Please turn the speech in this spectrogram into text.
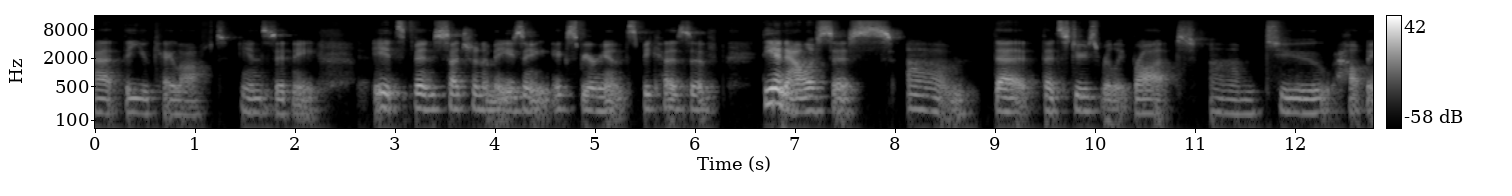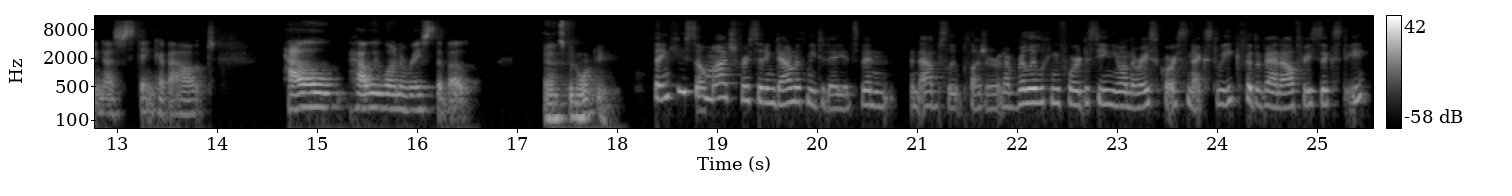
at the UK Loft in Sidney. It's been such an amazing experience because of the analysis um, that that Stu's really brought um, to helping us think about how how we want to race the boat and it's been working. Thank you so much for sitting down with me today. It's been an absolute pleasure, and I'm really looking forward to seeing you on the race course next week for the Van Isle 360.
